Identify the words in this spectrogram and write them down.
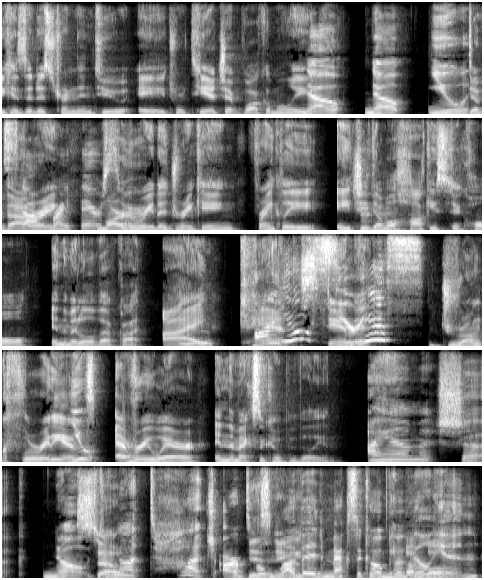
because it has turned into a tortilla chip guacamole No, no. You devouring stop right there, sir. margarita drinking, frankly, HE mm-hmm. double hockey stick hole in the middle of Epcot. I mm-hmm. can't Are you stand serious? it. Drunk Floridians You- everywhere in the Mexico Pavilion. I am shook. No, So- do not touch our Disney. beloved Mexico No. Pavilion.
